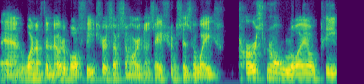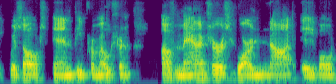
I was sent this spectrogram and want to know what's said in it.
And one of the notable features of some organizations is the way personal loyalty results in the promotion of managers who are not able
